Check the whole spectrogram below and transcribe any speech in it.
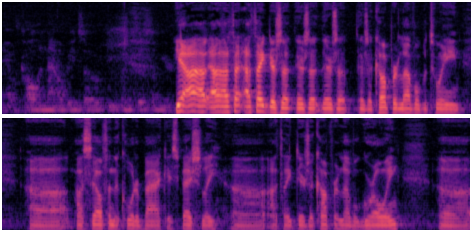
you know, with Collin now being so deep in the system, you're. Yeah, I, I, I, th- I think there's a there's a there's a there's a comfort level between uh, myself and the quarterback, especially. Uh, I think there's a comfort level growing uh,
